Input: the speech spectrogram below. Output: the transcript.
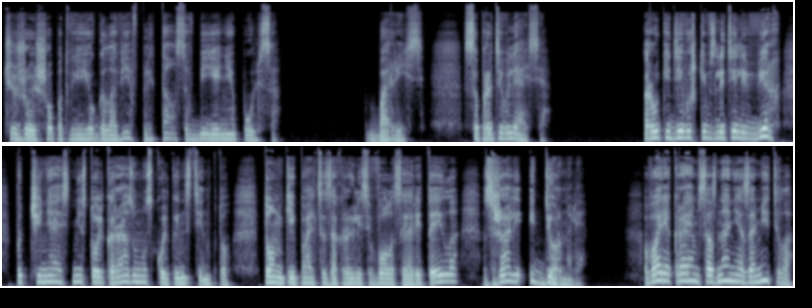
Чужой шепот в ее голове вплетался в биение пульса. Борись, сопротивляйся. Руки девушки взлетели вверх, подчиняясь не столько разуму, сколько инстинкту. Тонкие пальцы закрылись в волосы Аритейла, сжали и дернули. Варя краем сознания заметила,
